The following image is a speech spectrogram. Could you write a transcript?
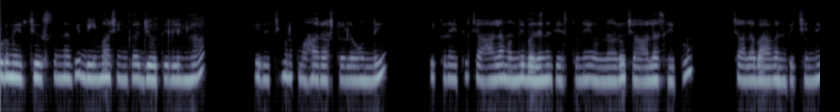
ఇప్పుడు మీరు చూస్తున్నది భీమాశంకర్ జ్యోతిర్లింగ. ఇది వచ్చి మనకు మహారాష్ట్రలో ఉంది. ఇక్కడైతే చాలామంది భజన చేస్తూనే ఉన్నారు చాలాసేపు చాలా బాగా అనిపించింది.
